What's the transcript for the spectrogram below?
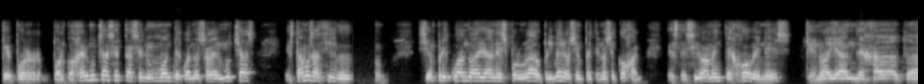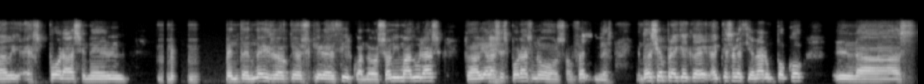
que por, por coger muchas setas en un monte, cuando salen muchas, estamos haciendo siempre y cuando hayan esporulado primero, siempre que no se cojan excesivamente jóvenes, que no hayan dejado todavía esporas en el... ¿Me entendéis lo que os quiero decir? Cuando son inmaduras, todavía las esporas no son fértiles. Entonces siempre hay que, hay que seleccionar un poco las,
